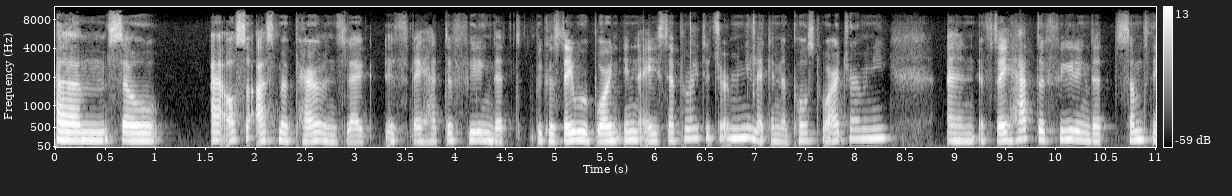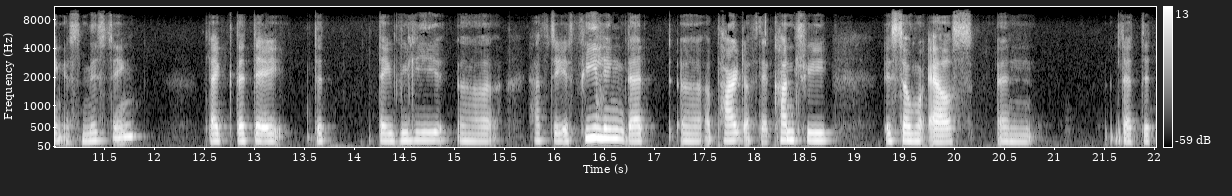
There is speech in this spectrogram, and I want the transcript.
Um, so I also asked my parents, like, if they had the feeling that because they were born in a separated Germany, like in a post war Germany, and if they had the feeling that something is missing, like that they that they really uh, have the feeling that uh, a part of their country is somewhere else and that that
